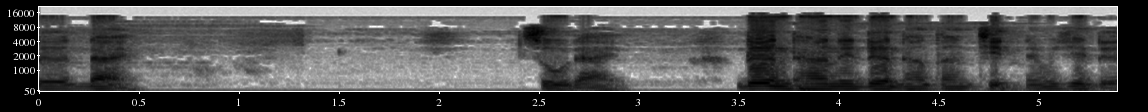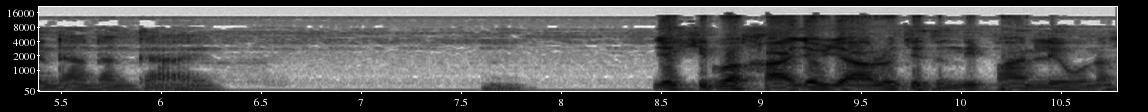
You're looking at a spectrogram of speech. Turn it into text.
เดินได้ สู้ได้ เดินทางในเดินทางทางจิตไม่ใช่เดินทางทางกาย อย่าคิดว่าขายาวๆแล้วจะถึงนิพพานเร็วนะ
